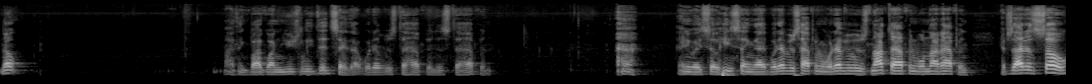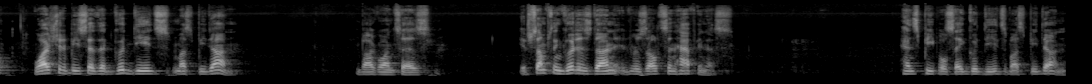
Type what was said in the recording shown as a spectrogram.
No. I think Bhagwan usually did say that. Whatever is to happen is to happen. anyway, so he's saying that whatever is happening, whatever is not to happen will not happen. If that is so, why should it be said that good deeds must be done? Bhagwan says, if something good is done, it results in happiness. Hence, people say good deeds must be done.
